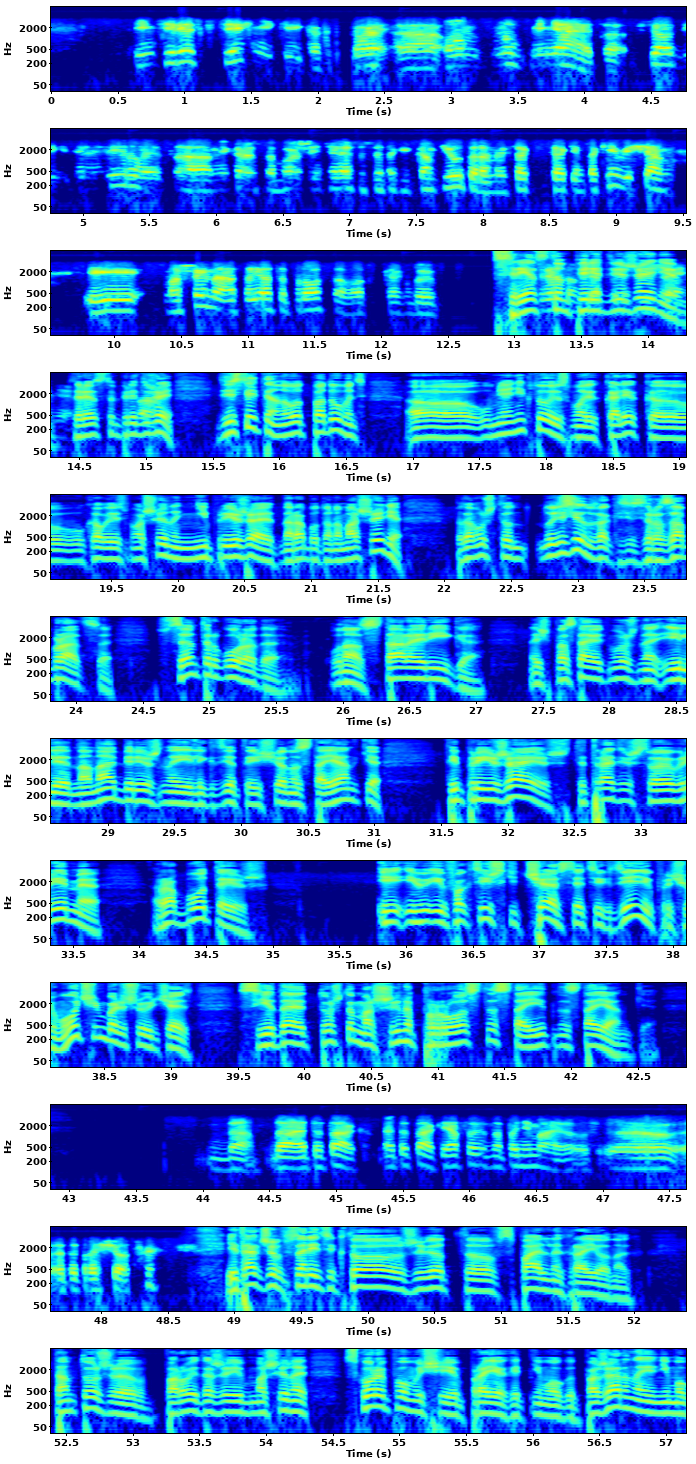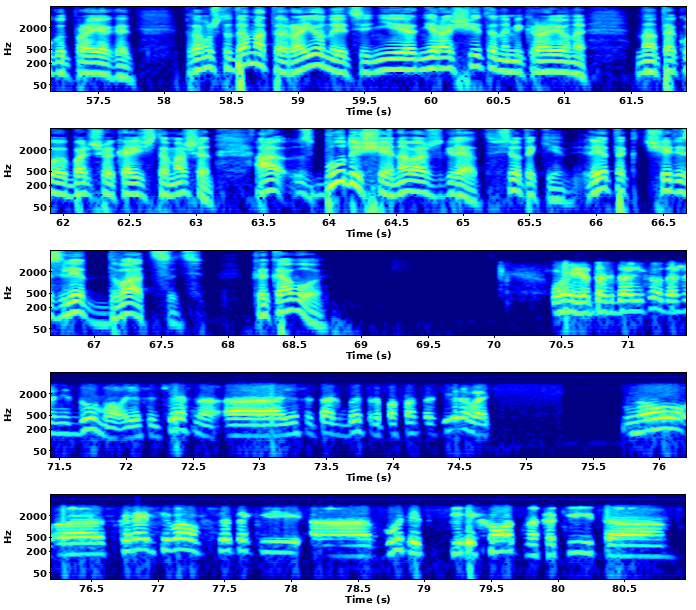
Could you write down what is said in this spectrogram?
интерес к технике, как э, он ну, меняется. Все дигитализируется, мне кажется, больше интереса все-таки к компьютерам и всяким, всяким таким вещам. И машина остается просто вот как бы Средством, передвижения. передвижения. Средством передвижения. Да. Действительно, ну вот подумать, э, у меня никто из моих коллег, э, у кого есть машина, не приезжает на работу на машине, потому что, ну действительно, так если разобраться, в центр города у нас Старая Рига, значит, поставить можно или на набережной, или где-то еще на стоянке. Ты приезжаешь, ты тратишь свое время, работаешь, и, и, и фактически часть этих денег, причем очень большую часть, съедает то, что машина просто стоит на стоянке. Да, да, это так, это так, я абсолютно понимаю э, этот расчет. И также, посмотрите, кто живет э, в спальных районах. Там тоже порой даже машины скорой помощи проехать не могут, пожарные не могут проехать, потому что дома-то, районы эти, не, не рассчитаны, микрорайоны, на такое большое количество машин. А будущее, на ваш взгляд, все-таки, лето через лет 20, каково? Ой, я так далеко даже не думал, если честно. А если так быстро пофантазировать, ну, э, скорее всего, все-таки э, будет переход на какие-то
